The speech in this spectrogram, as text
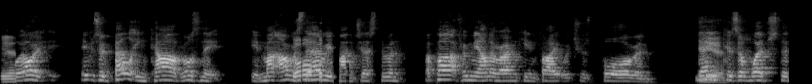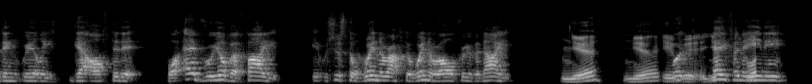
Well, it, oh, it was a belting card, wasn't it? In I was Oh. there in Manchester, and apart from the Anna ranking fight, which was poor, and. Dakers and Webster didn't really get off, did it? But every other fight, it was just a winner after winner all through the night. yeah, yeah. It, But it- Nathan Heaney,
